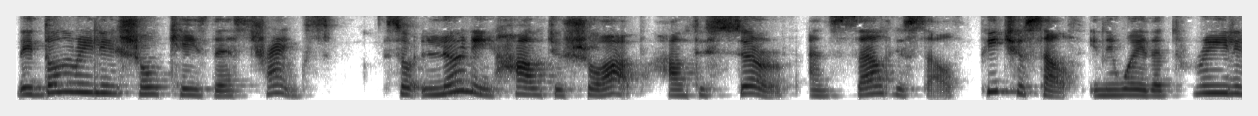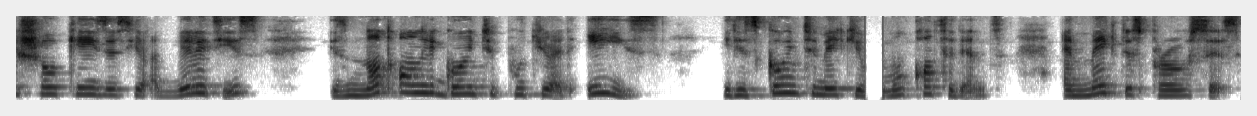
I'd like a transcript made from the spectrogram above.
they don't really showcase their strengths. So learning how to show up, how to serve and sell yourself, pitch yourself in a way that really showcases your abilities is not only going to put you at ease, it is going to make you more confident and make this process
